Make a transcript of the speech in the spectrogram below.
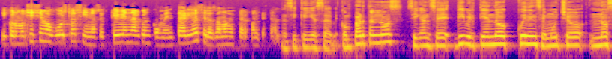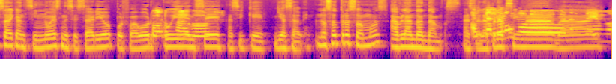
y con muchísimo gusto si nos escriben algo en comentarios se los vamos a estar contestando. Así que ya saben, compártanos, síganse divirtiendo, cuídense mucho, no salgan si no es necesario, por favor, Por cuídense. favor. Así que ya saben, nosotros somos Hablando Andamos. Hasta, Hasta la luego, próxima, nos vemos.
